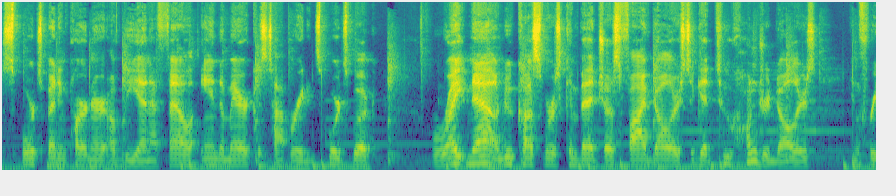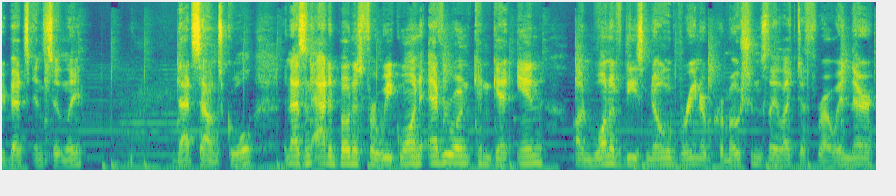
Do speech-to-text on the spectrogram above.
sports betting partner of the NFL and America's top-rated sportsbook. Right now, new customers can bet just five dollars to get two hundred dollars in free bets instantly. That sounds cool. And as an added bonus for week one, everyone can get in on one of these no brainer promotions they like to throw in there.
